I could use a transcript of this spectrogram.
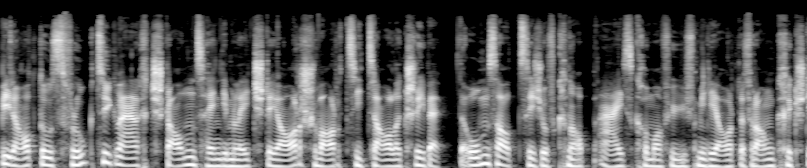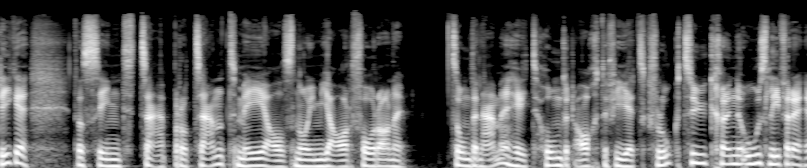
Die Pilatus Flugzeugwerk Stanz haben im letzten Jahr schwarze Zahlen geschrieben. Der Umsatz ist auf knapp 1,5 Milliarden Franken gestiegen. Das sind 10 Prozent mehr als noch im Jahr voran. Das Unternehmen hat 148 Flugzeuge ausliefern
